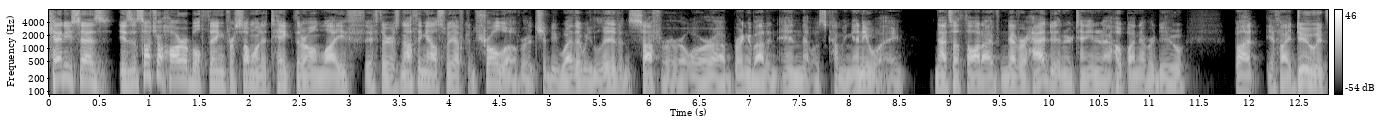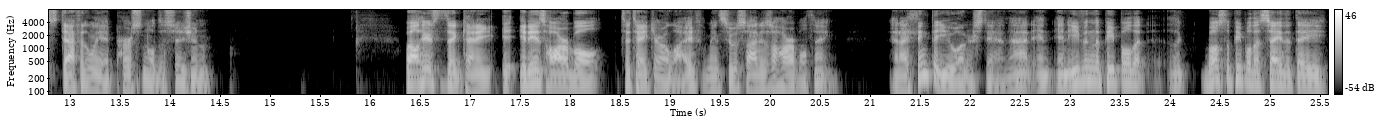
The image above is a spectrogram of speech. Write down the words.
Kenny says, Is it such a horrible thing for someone to take their own life? If there is nothing else we have control over, it should be whether we live and suffer or uh, bring about an end that was coming anyway. And that's a thought I've never had to entertain, and I hope I never do. But if I do, it's definitely a personal decision. Well, here's the thing, Kenny. It, it is horrible to take your own life. I mean, suicide is a horrible thing. And I think that you understand that. And, and even the people that, most of the people that say that they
